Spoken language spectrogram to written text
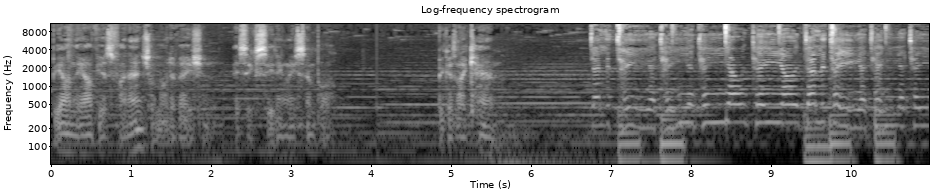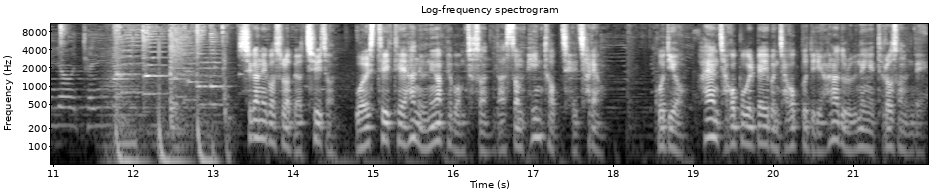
beyond the obvious financial motivation, it's exceedingly simple. Because I can. चल छैया छैया छैया छैया चल छैया छैया छैया छैया 시간을 거슬러 며칠 전 월스트리트의 한 은행 앞에 멈춰선 낯선 페인트 업체의 차량. 곧이어 하얀 작업복을 빼입은 작업부들이 하나둘 은행에 들어서는데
